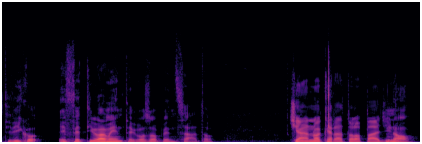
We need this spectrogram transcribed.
ti dico effettivamente cosa ho pensato. Ci hanno hackerato la pagina. No,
